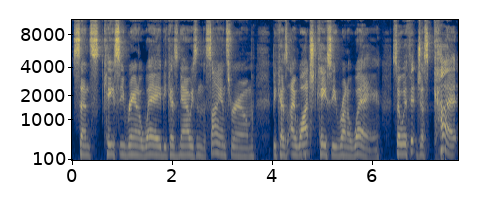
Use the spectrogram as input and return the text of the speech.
since Casey ran away because now he's in the science room because I watched Casey run away. So if it just cut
